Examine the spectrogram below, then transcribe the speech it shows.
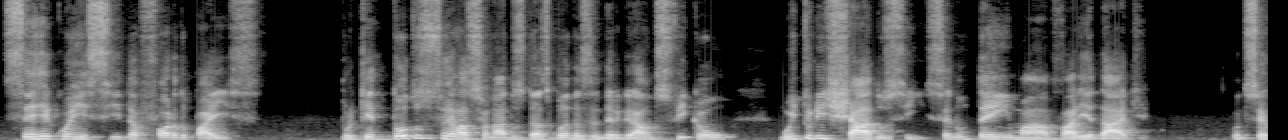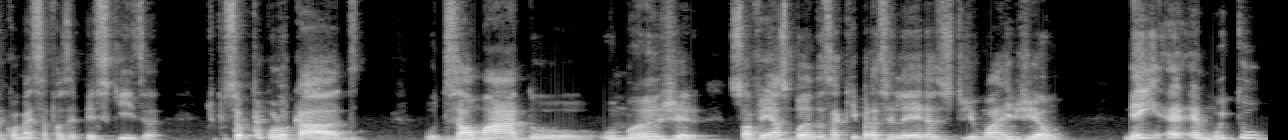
ser reconhecida fora do país. Porque todos os relacionados das bandas undergrounds ficam muito nichados, assim. Você não tem uma variedade quando você começa a fazer pesquisa. Tipo, se eu colocar o Desalmado, o Manger, só vem as bandas aqui brasileiras de uma região. Nem é, é muito,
